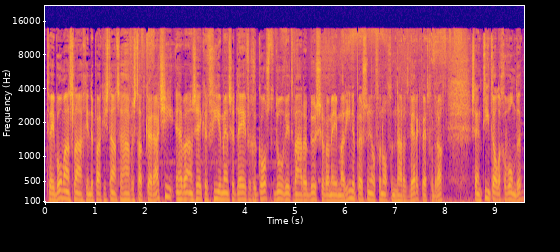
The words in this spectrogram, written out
Twee bomaanslagen in de Pakistanse havenstad Karachi hebben aan zeker vier mensen het leven gekost. Doelwit waren bussen waarmee marinepersoneel vanochtend naar het werk werd gebracht. Er zijn tientallen gewonden.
